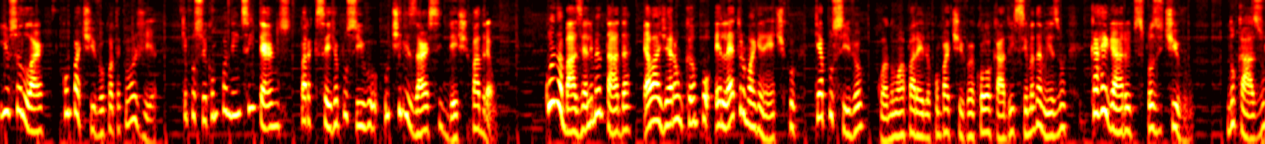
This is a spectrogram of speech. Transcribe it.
e o celular compatível com a tecnologia, que possui componentes internos para que seja possível utilizar-se deste padrão. Quando a base é alimentada, ela gera um campo eletromagnético que é possível, quando um aparelho compatível é colocado em cima da mesma, carregar o dispositivo. No caso,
